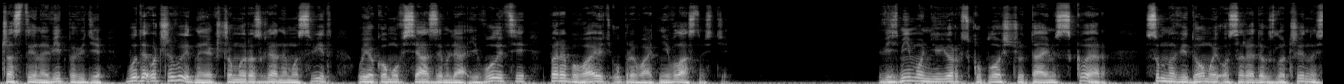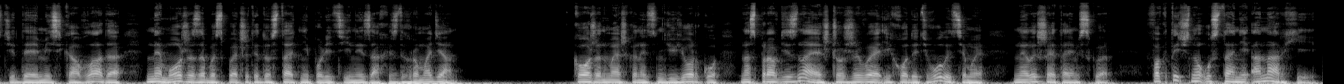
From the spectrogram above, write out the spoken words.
Частина відповіді буде очевидна, якщо ми розглянемо світ, у якому вся земля і вулиці перебувають у приватній власності. Візьмімо Нью-Йоркську площу Таймс Сквер – сумновідомий осередок злочинності, де міська влада не може забезпечити достатній поліційний захист громадян. Кожен мешканець Нью-Йорку насправді знає, що живе і ходить вулицями не лише Таймс Сквер, фактично у стані анархії,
